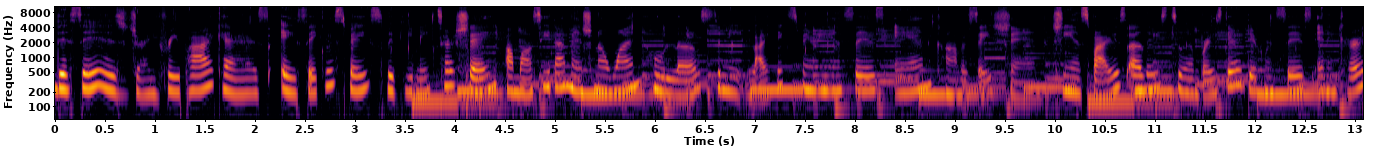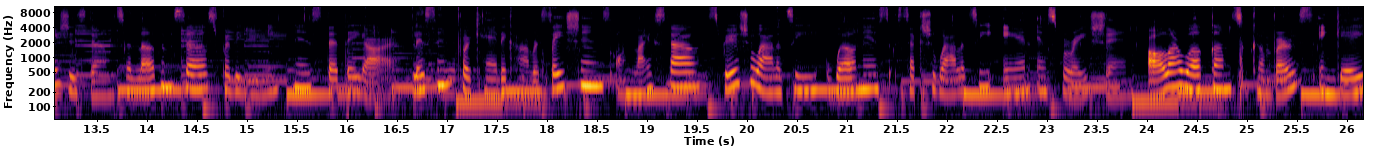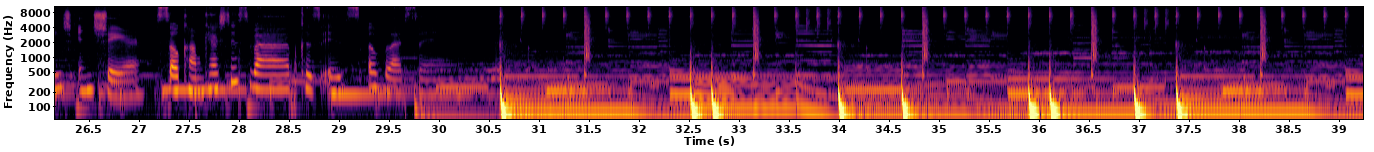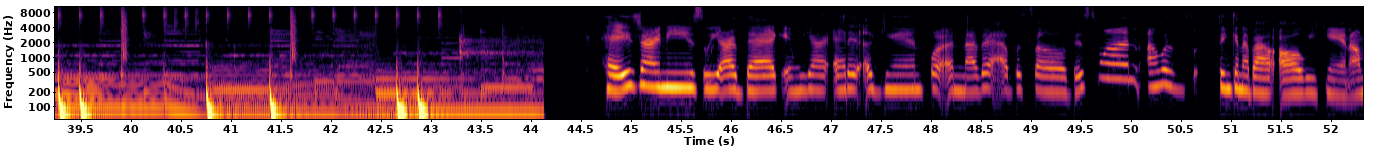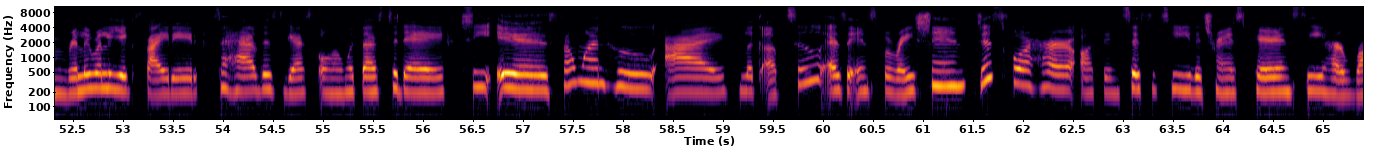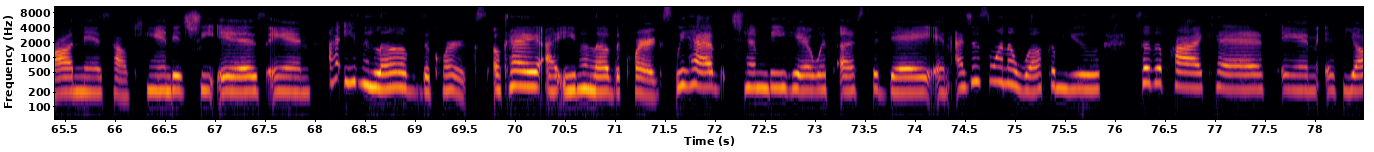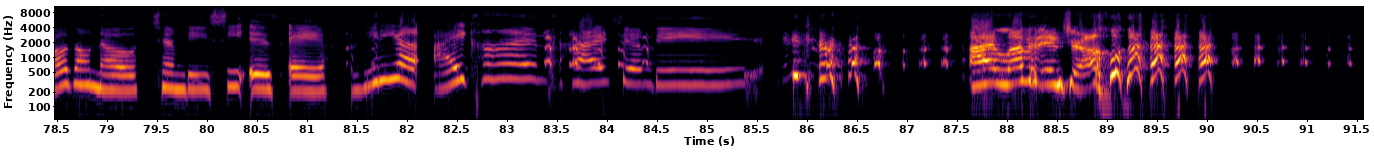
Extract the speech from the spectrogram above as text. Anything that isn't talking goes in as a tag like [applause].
This is Journey Free Podcast, a sacred space with Uneak Tershai, a multidimensional one who loves to meet life experiences and conversation. She inspires others to embrace their differences and encourages them to love themselves for the uniqueness that they are. Listen for candid conversations on lifestyle, spirituality, wellness, sexuality, and inspiration. All are welcome to converse, engage, and share. So come catch this vibe because it's a blessing. Hey, Journeys, we are back and we are at it again for another episode. This one I was thinking about all weekend. I'm really, really excited to have this guest on with us today. She is someone who I look up to as an inspiration just for her authenticity, the transparency, her rawness, how candid she is. And I even love the quirks. Okay. I even love the quirks. We have Chimdi here with us today. And I just want to welcome you to the podcast. And if y'all don't know, Chimdi, she is a media icon. Hi, Chimdi. Hey, girl. [laughs] I love an intro. [laughs]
